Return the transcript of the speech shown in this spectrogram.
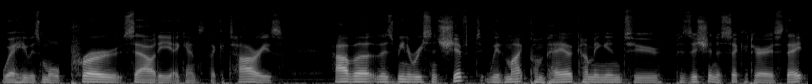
where he was more pro Saudi against the Qataris. However, there's been a recent shift with Mike Pompeo coming into position as Secretary of State.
